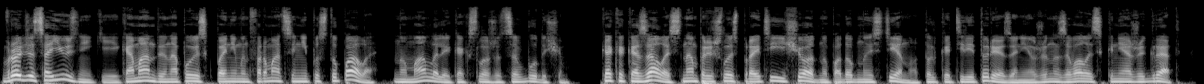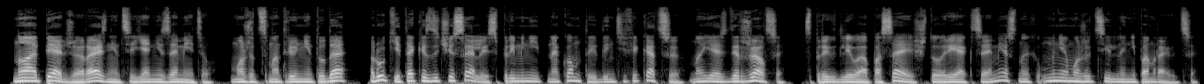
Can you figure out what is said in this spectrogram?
Вроде союзники, и команды на поиск по ним информации не поступало, но мало ли как сложится в будущем. Как оказалось, нам пришлось пройти еще одну подобную стену, только территория за ней уже называлась Княжий Град. Но опять же, разницы я не заметил. Может, смотрю не туда? Руки так и зачесались применить на ком-то идентификацию, но я сдержался, справедливо опасаясь, что реакция местных мне может сильно не понравиться.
